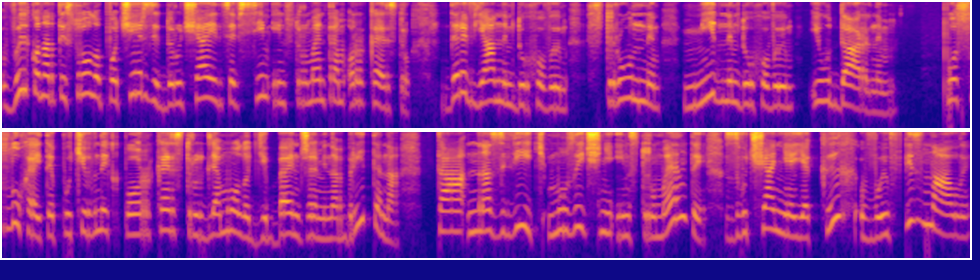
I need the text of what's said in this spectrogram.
Виконати соло по черзі доручається всім інструментам оркестру дерев'яним духовим, струнним, мідним духовим і ударним. Послухайте путівник по оркестру для молоді Бенджаміна Бріттена та назвіть музичні інструменти, звучання яких ви впізнали.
